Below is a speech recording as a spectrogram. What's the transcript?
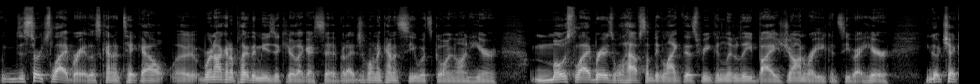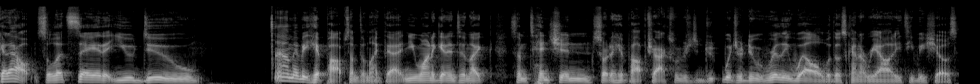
the search library. Let's kind of take out, uh, we're not going to play the music here, like I said, but I just want to kind of see what's going on here. Most libraries will have something like this where you can literally by genre. You can see right here. You can go check it out. So let's say that you do well, maybe hip hop, something like that, and you want to get into like some tension sort of hip hop tracks, which which would do really well with those kind of reality TV shows.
